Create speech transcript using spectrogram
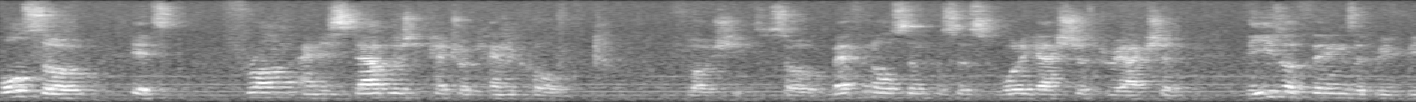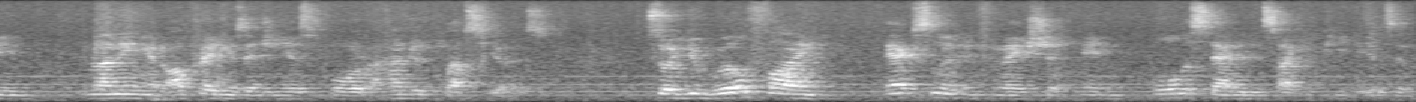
Also, it's from an established petrochemical flow sheet. So methanol synthesis, water gas shift reaction, these are things that we've been running and operating as engineers for 100 plus years. So you will find excellent information in all the standard encyclopedias and,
